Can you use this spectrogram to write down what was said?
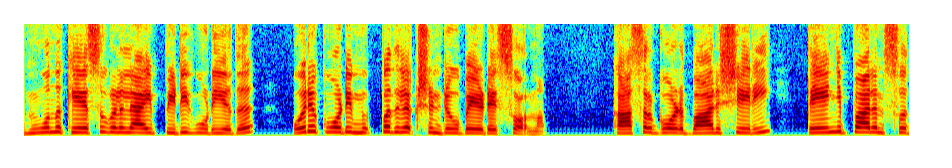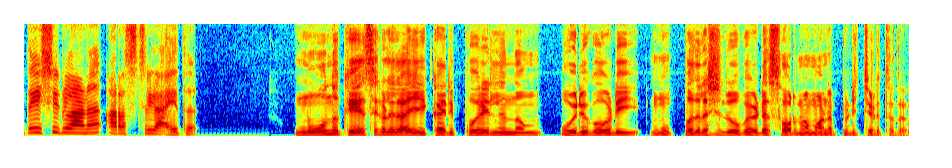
മൂന്ന് കേസുകളിലായി പിടികൂടിയത് ഒരു കോടി മുപ്പത് ലക്ഷം രൂപയുടെ സ്വർണം. കാസർഗോഡ് ബാലുശ്ശേരി തേഞ്ഞിപ്പാലം സ്വദേശികളാണ് അറസ്റ്റിലായത്. മൂന്ന് കേസുകളിലായി കരിപ്പൂരിൽ നിന്നും ഒരു കോടി മുപ്പത് ലക്ഷം രൂപയുടെ സ്വർണമാണ് പിടിച്ചെടുത്തത്.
